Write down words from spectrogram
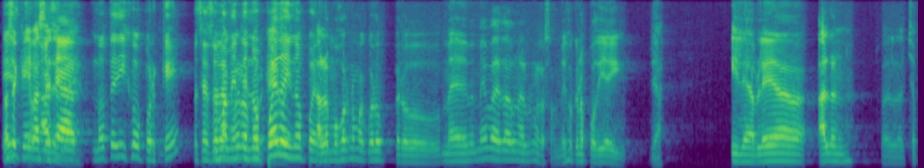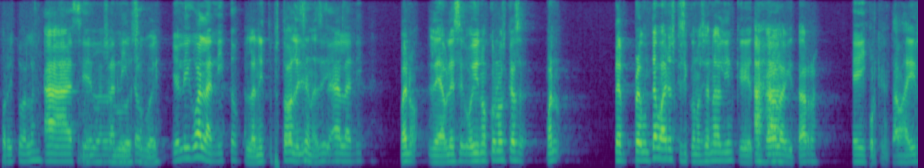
No sé este, qué iba a hacer O sea, güey. ¿no te dijo por qué? O sea, solamente no, qué, puedo y no puedo. A lo mejor no me acuerdo, pero me, me iba a dar una- alguna razón. Me dijo que no podía y ya. Y le hablé a Alan, al, chaparrito Alan. Ah, sí, el Alanito. güey. Yo le digo Alanito. Alanito, pues todos le dicen así. Alanito. Bueno, le hablé, ese, oye, ¿no conozcas? Bueno, le pregunté a varios que si conocían a alguien que tocara Ajá. la guitarra. Ey. Porque necesitaba ir.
